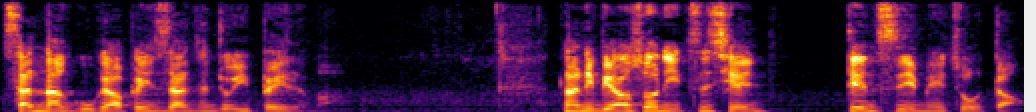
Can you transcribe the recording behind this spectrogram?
三档股票拼三成就一倍了嘛。那你不要说你之前电池也没做到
